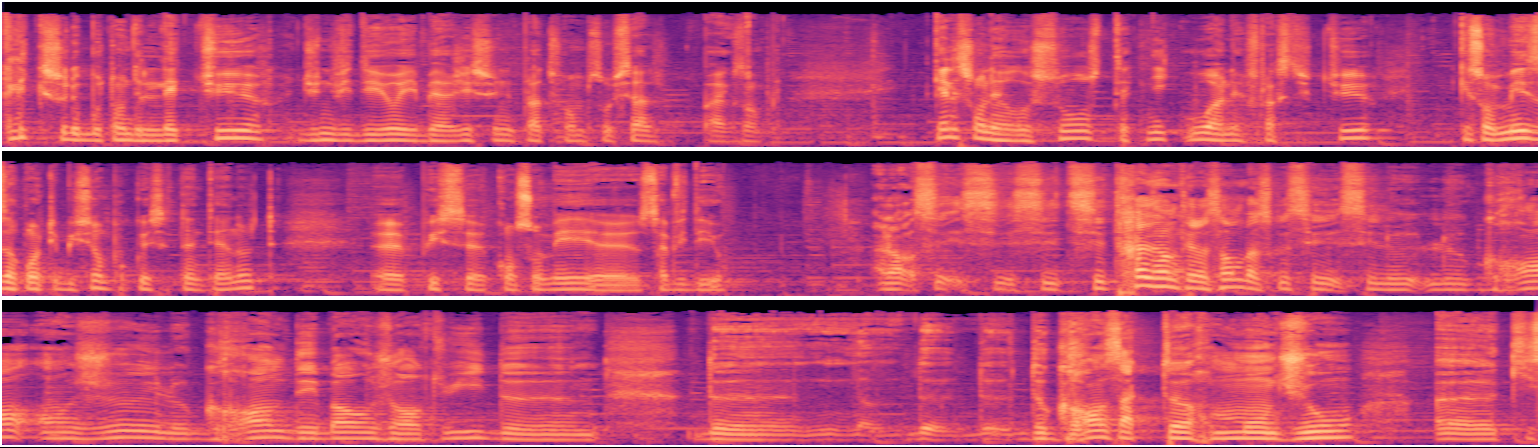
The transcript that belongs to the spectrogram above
clique sur le bouton de lecture d'une vidéo hébergée sur une plateforme sociale, par exemple, quelles sont les ressources techniques ou en infrastructure qui sont mises en contribution pour que cet internaute puisse consommer sa vidéo? Alors c'est- très intéressant parce que c'est le, le grand enjeu et le grand débat aujourd'hui de, de, de, de- de grands acteurs mondiaux euh, qui,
